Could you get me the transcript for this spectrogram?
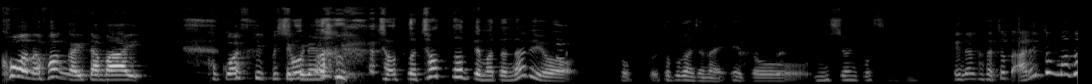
コアなファンがいた場合、ここはスキップしてくれ。ちょっと、ちょっとってまたなるよ。トップ、トップガンじゃない。えっ、と、ミッションインポッシブえ、なんかさ、ちょっとあれと混ざ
